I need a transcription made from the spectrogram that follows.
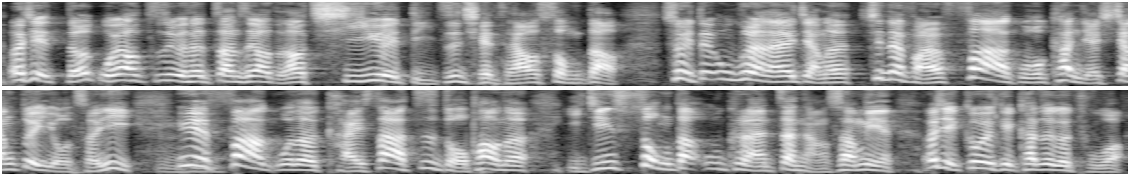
而且德国要支援的战车要等到七月底之前才要送到。所以对乌克兰来讲呢，现在反而法国看起来相对有诚意，因为法国的凯撒自走炮呢已经送到乌克兰战场上面，而且各位可以看这个图啊，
